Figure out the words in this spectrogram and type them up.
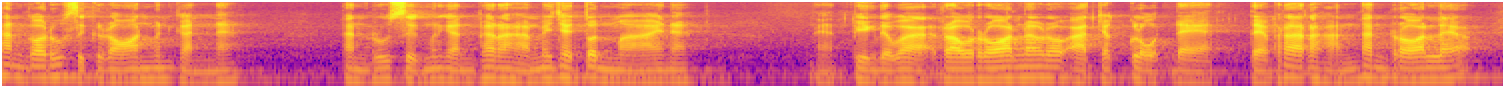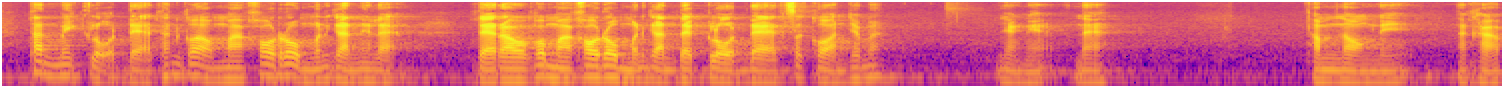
ท่านก็รู้สึกร้อนเหมือนกันนะ ท่านรู้สึกเหมือนกัน พระอรหันต์ไม่ใช่ต้นไม้นะนะเพียงแต่ว่าเราร้อนแล้วเราอาจจะโกรธแดด แต่พระอรหันต์ท่านร้อนแล้ว ท่านไม่โกรธแดดท่านก็มาเข้าร่มเหมือนกันนี่แหละ แต่เราก็มาเข้าร่มเหมือนกัน แต่โกรธแดดซะก่อนใช่ไหมอย่างเนี้ยนะทำนองนี้นะครับ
